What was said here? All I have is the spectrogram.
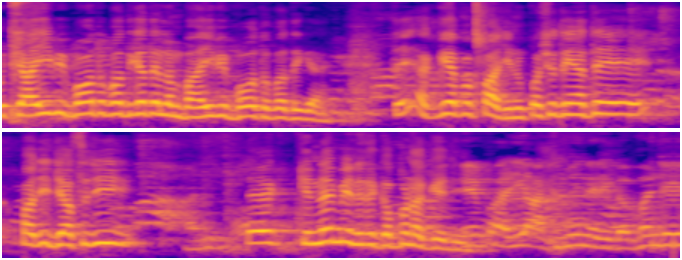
ਉਚਾਈ ਵੀ ਬਹੁਤ ਵਧੀਆ ਤੇ ਲੰਬਾਈ ਵੀ ਬਹੁਤ ਵਧੀਆ। ਹੈ। ਤੇ ਅੱਗੇ ਆਪਾਂ ਭਾਜੀ ਨੂੰ ਪੁੱਛਦੇ ਆ ਤੇ ਭਾਜੀ ਜਸ ਜੀ ਇਹ ਕਿੰਨੇ ਮਹੀਨੇ ਦੀ ਗੱਭਣ ਅੱਗੇ ਜੀ? ਇਹ ਭਾਜੀ 8 ਮਹੀਨੇ ਦੀ ਗੱਭਣ ਜੇ।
